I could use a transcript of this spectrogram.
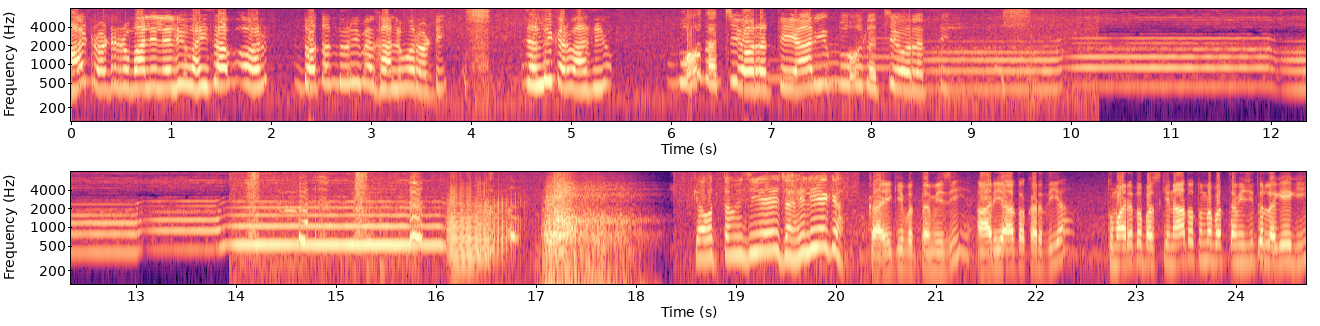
आठ रोटी रुमाली ले लियो भाई साहब और दो तंदूरी में खा लूँगा रोटी। जल्दी करवा दियो। बहुत अच्छी औरत थी यार ये बहुत अच्छी औरत थी। क्या बदतमीजी है जहली है क्या? काहे की बदतमीजी? आरिया तो कर दिया। तुम्हारे तो बस की ना तो तुम्हें बदतमीजी तो लगेगी।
